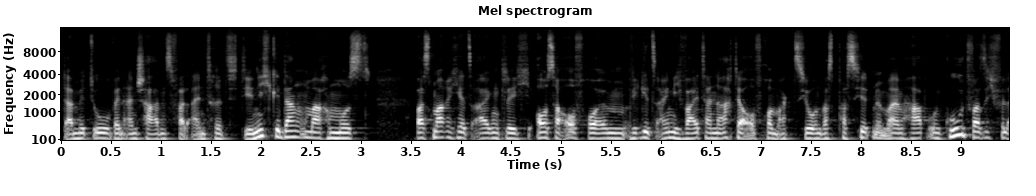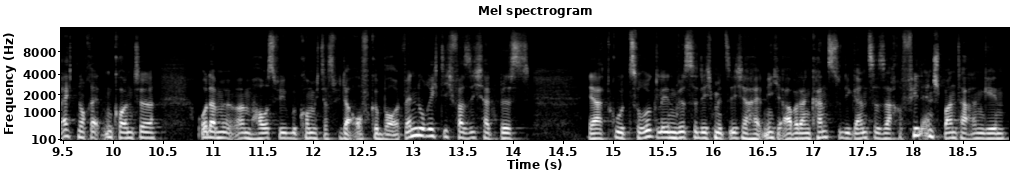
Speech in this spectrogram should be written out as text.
damit du, wenn ein Schadensfall eintritt, dir nicht Gedanken machen musst, was mache ich jetzt eigentlich außer Aufräumen? Wie geht es eigentlich weiter nach der Aufräumaktion? Was passiert mit meinem Hab und Gut, was ich vielleicht noch retten konnte? Oder mit meinem Haus, wie bekomme ich das wieder aufgebaut? Wenn du richtig versichert bist, ja gut, zurücklehnen wirst du dich mit Sicherheit nicht, aber dann kannst du die ganze Sache viel entspannter angehen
